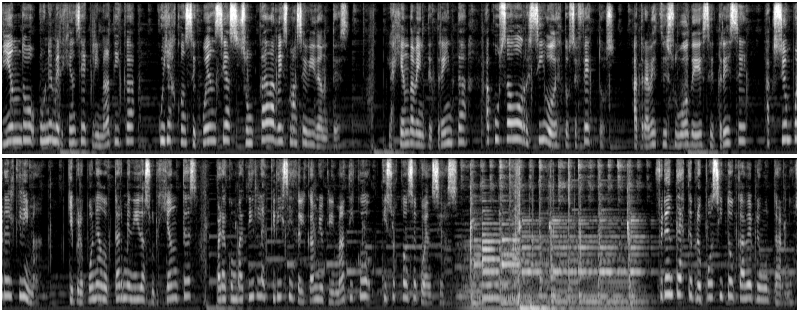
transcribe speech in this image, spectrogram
Viviendo una emergencia climática cuyas consecuencias son cada vez más evidentes. La Agenda 2030 ha acusado recibo de estos efectos a través de su ODS 13, Acción por el Clima, que propone adoptar medidas urgentes para combatir la crisis del cambio climático y sus consecuencias. Frente a este propósito, cabe preguntarnos,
